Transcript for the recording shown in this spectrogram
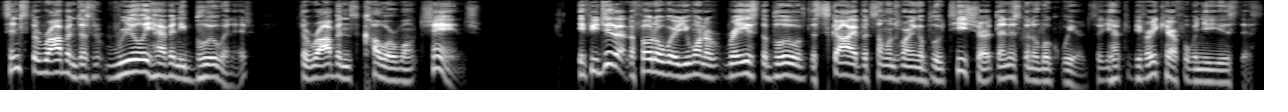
since the robin doesn't really have any blue in it, the robin's color won't change. If you do that in a photo where you want to raise the blue of the sky, but someone's wearing a blue t-shirt, then it's going to look weird. So you have to be very careful when you use this.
